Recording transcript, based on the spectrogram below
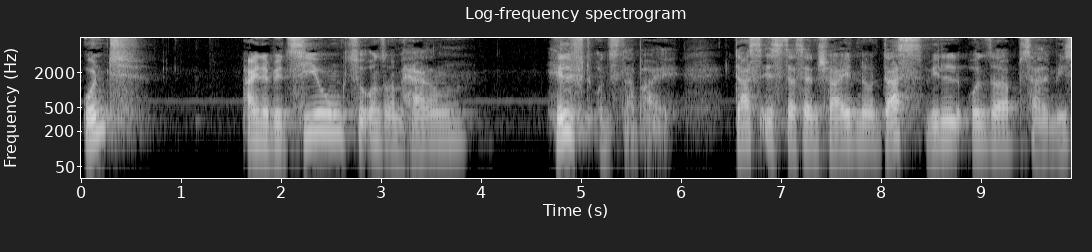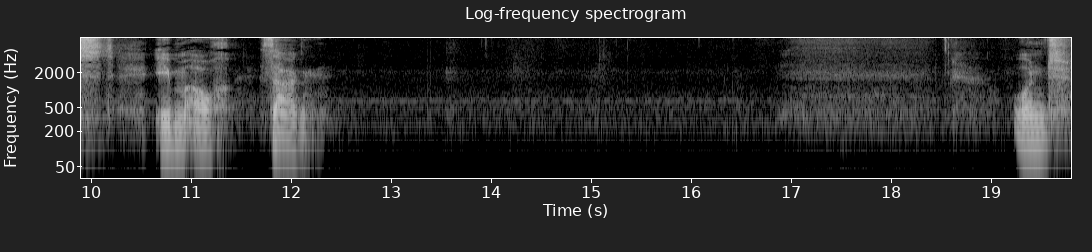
Und eine Beziehung zu unserem Herrn hilft uns dabei. Das ist das Entscheidende und das will unser Psalmist eben auch sagen. Und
